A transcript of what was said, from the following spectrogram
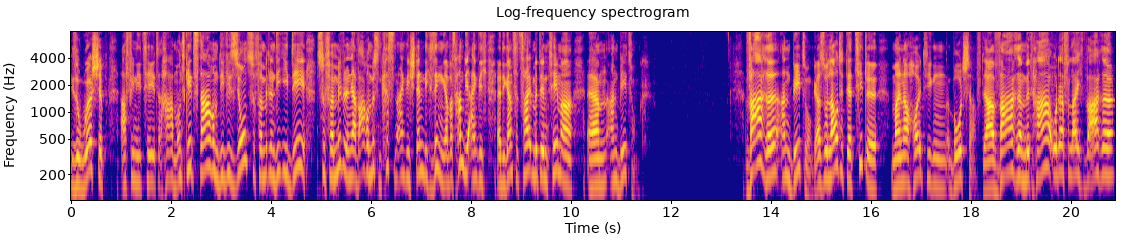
diese Worship-Affinität haben. Uns geht es darum, die Vision zu vermitteln, die Idee zu vermitteln, ja, warum müssen Christen eigentlich ständig singen? Ja, was haben die eigentlich äh, die ganze Zeit mit dem Thema ähm, Anbetung? Wahre Anbetung, ja, so lautet der Titel meiner heutigen Botschaft. Ja, wahre mit H oder vielleicht wahre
